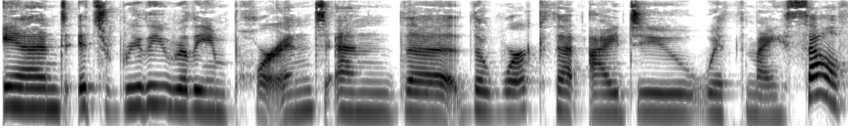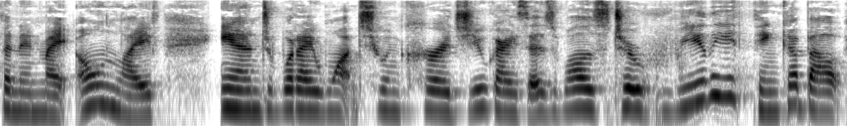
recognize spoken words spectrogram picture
And it's really really important. And the the work that I do with myself and in my own life and what I want to encourage you guys as well is to really think about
